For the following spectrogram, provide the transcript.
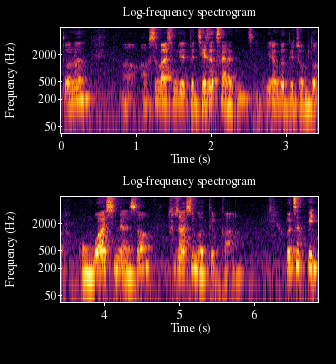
또는 어, 앞서 말씀드렸던 제작사라든지 이런 것들 좀 더 공부하시면서 투자하시면 어떨까 어차피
